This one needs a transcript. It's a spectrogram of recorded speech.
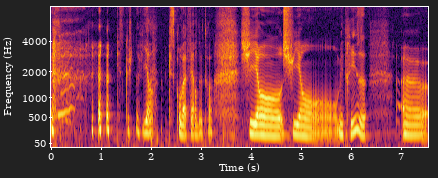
Qu'est-ce que je deviens? Qu'est-ce qu'on va faire de toi? Je suis, en, je suis en maîtrise. Euh,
